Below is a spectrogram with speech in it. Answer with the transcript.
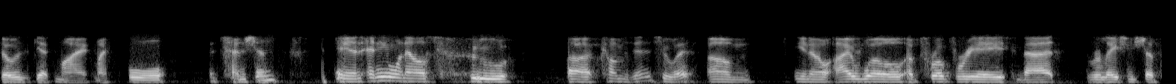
those get my my full attention. And anyone else who uh, comes into it, um, you know, I will appropriate that relationship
